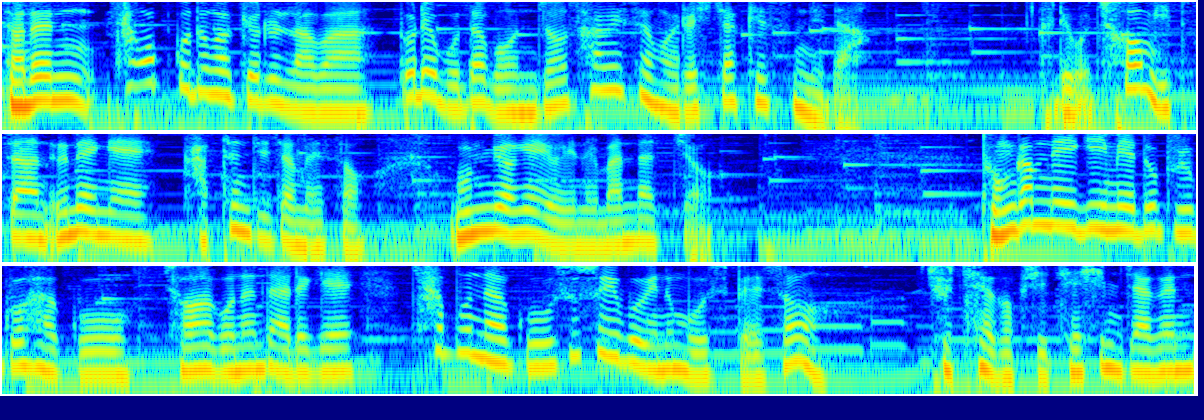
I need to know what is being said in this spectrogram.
저는 상업고등학교를 나와 또래보다 먼저 사회생활을 시작했습니다. 그리고 처음 입사한 은행의 같은 지점에서 운명의 여인을 만났죠. 동갑내기임에도 불구하고 저하고는 다르게 차분하고 수수해 보이는 모습에서 주책 없이 제 심장은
